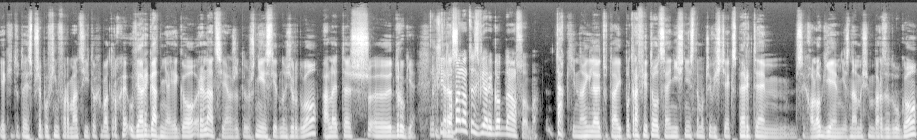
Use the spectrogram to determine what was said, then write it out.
jaki tutaj jest przepływ informacji, to chyba trochę uwiarygadnia jego relację, że to już nie jest jedno źródło, ale też e, drugie. No, czyli teraz, dla pana to jest wiarygodna osoba. Tak, na ile tutaj potrafię to ocenić, nie jestem oczywiście ekspertem, psychologiem, nie znamy się bardzo długo,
